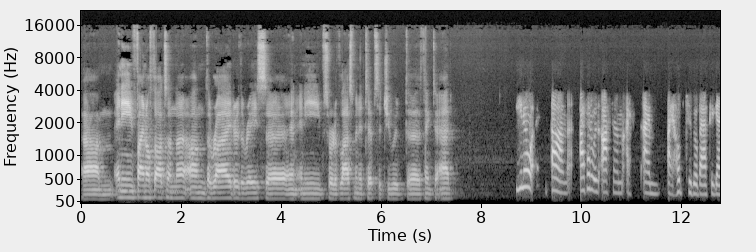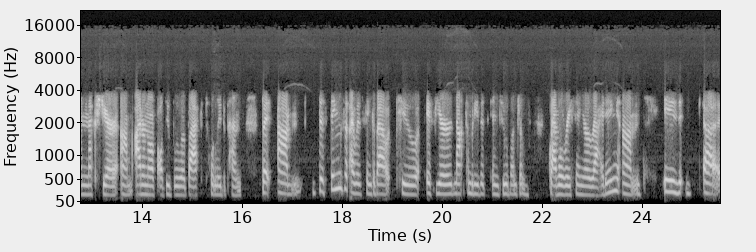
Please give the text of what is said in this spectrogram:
Um, any final thoughts on the on the ride or the race, uh, and any sort of last minute tips that you would uh, think to add? You know, um, I thought it was awesome. I I'm I hope to go back again next year. Um, I don't know if I'll do blue or black. Totally depends. But um, the things that I would think about too, if you're not somebody that's into a bunch of gravel racing or riding, um, is uh,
